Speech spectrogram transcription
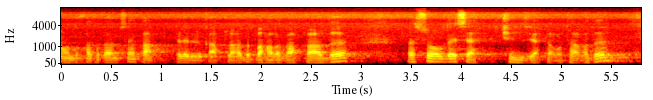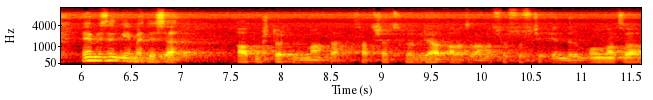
Onu da xatırlamısan, qap, belə bir qaplardır, bahalı qaplardır. Və solda isə ikinci yataq otağıdır. Evimizin qiyməti isə 64 min manata satışa çıxıb. Real alıcılarına sözsüz ki, endirim olunacaq.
